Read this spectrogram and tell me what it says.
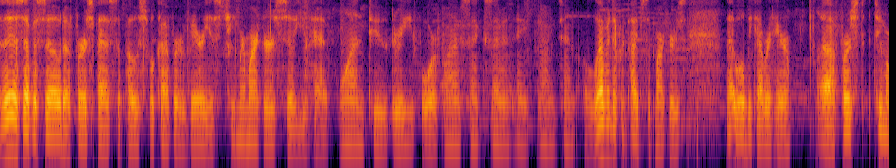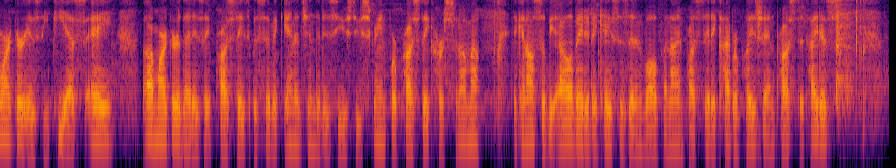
This episode of First Past the Post will cover various tumor markers. So you have 1, 2, 3, 4, 5, 6, 7, 8, 9, 10, 11 different types of markers that will be covered here. Uh, first tumor marker is the PSA uh, marker, that is a prostate specific antigen that is used to screen for prostate carcinoma. It can also be elevated in cases that involve benign prostatic hyperplasia and prostatitis.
